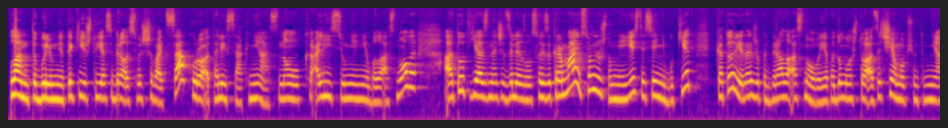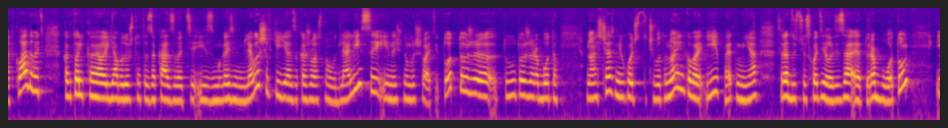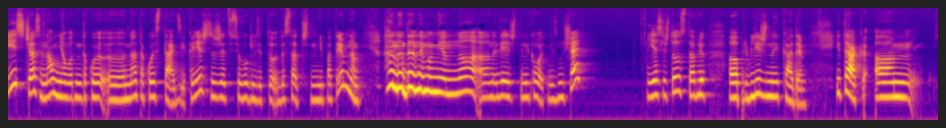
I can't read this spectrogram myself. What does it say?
Планы-то были у меня такие, что я собиралась вышивать Сакуру от Алисы Акниас, но к Алисе у меня не было основы, а тут я, значит, залезла в свои закрома и вспомнила, что у меня есть осенний букет, который я также подбирала основы. Я подумала, что а зачем, в общем-то, мне откладывать, как только я буду что-то заказывать из магазина для вышивки, я закажу основу для Алисы и начну вышивать и тот тоже, ту тоже работу. Ну а сейчас мне хочется чего-то новенького, и поэтому я с радостью схватилась за эту работу. И сейчас она у меня вот на такой, э, на такой стадии. Конечно же, это все выглядит достаточно непотребно на данный момент, но э, надеюсь, что никого это не смущает. Если что, ставлю э, приближенные кадры. Итак,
